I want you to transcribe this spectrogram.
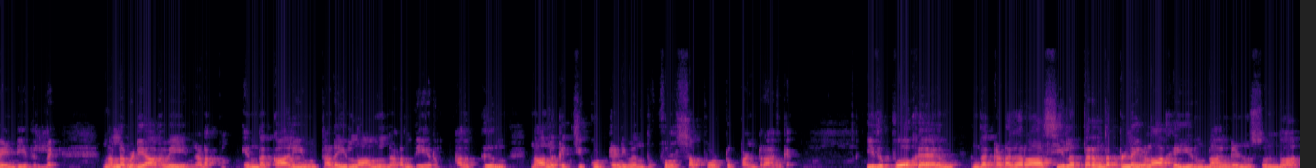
வேண்டியதில்லை. நல்லபடியாகவே நடக்கும். எந்த காரியமும் தடையில்லாமல் நடந்தேறும். அதுக்கு நாலு கட்சி கூட்டணி வந்து ஃபுல் சப்போர்ட்டு பண்ணுறாங்க இது போக இந்த கடகராசியில் பிறந்த பிள்ளைகளாக இருந்தாங்கன்னு சொன்னால்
